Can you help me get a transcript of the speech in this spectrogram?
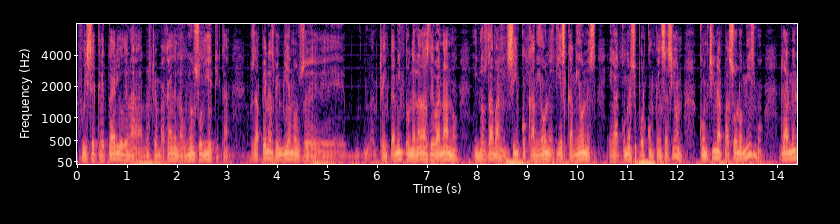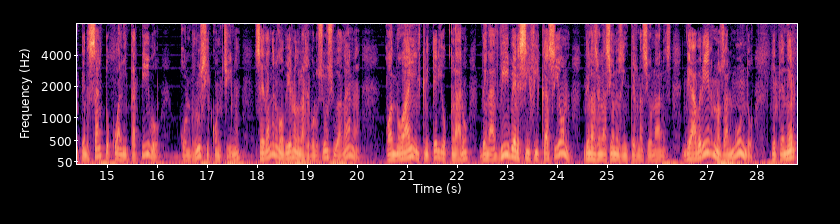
fui secretario de la, nuestra embajada en la Unión Soviética, pues apenas vendíamos eh, 30 mil toneladas de banano y nos daban 5 camiones, 10 camiones en el comercio por compensación. Con China pasó lo mismo. Realmente el salto cualitativo con Rusia y con China se da en el gobierno de la Revolución Ciudadana, cuando hay el criterio claro de la diversificación de las relaciones internacionales, de abrirnos al mundo, de tener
